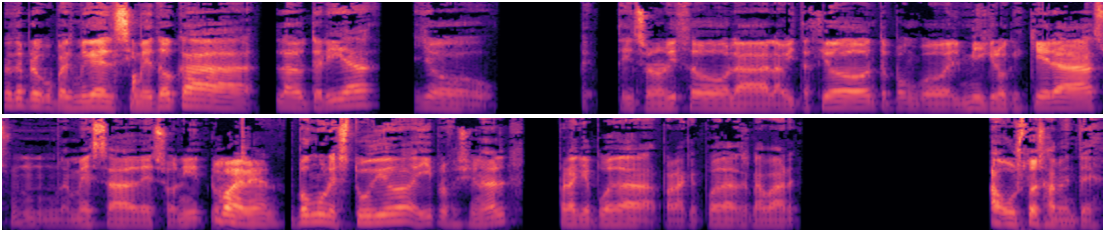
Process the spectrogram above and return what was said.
No te preocupes, Miguel. Si me toca la lotería, yo te insonorizo la, habitación, te pongo el micro que quieras, una mesa de sonido. Muy bien. Te pongo un estudio ahí profesional para que pueda, para que puedas grabar a gustosamente.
